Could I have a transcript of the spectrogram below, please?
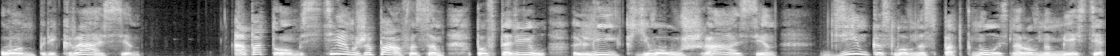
«он прекрасен», а потом с тем же пафосом повторил «лик его ужасен», Динка словно споткнулась на ровном месте.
